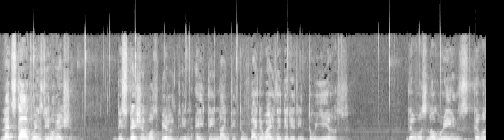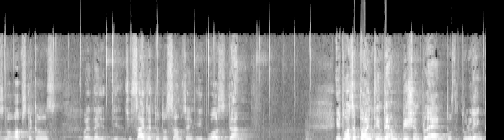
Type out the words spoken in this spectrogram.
let's start with innovation. This station was built in 1892. By the way, they did it in two years. There was no greens, there was no obstacles. When they decided to do something, it was done. It was a point in the ambition plan to, to link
